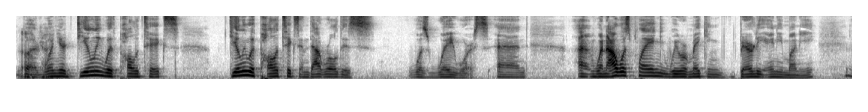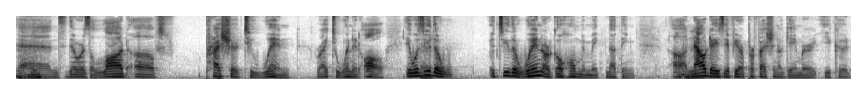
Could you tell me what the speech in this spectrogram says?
But Okay. when you're dealing with politics, dealing with politics in that world is was way worse. And uh, when I was playing, we were making barely any money, and there was a lot of pressure to win. right? To win it all. It was Right. either it's either win or go home and make nothing. Uh, Mm-hmm. Nowadays, if you're a professional gamer, you could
